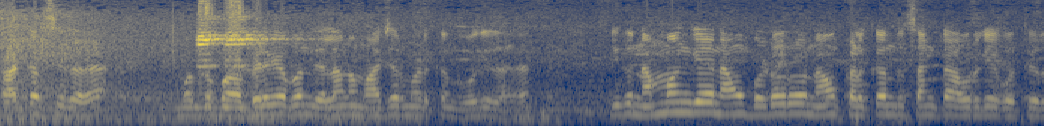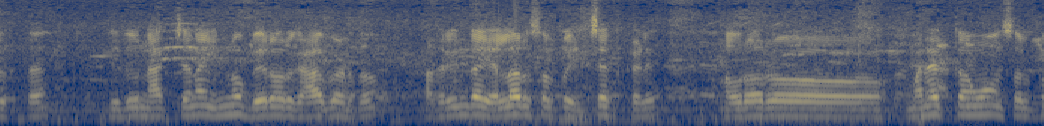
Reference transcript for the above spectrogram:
ಸಹಕರಿಸಿದ್ದಾರೆ. ಮೊದಲು ಬೆಳಗ್ಗೆ ಬಂದು ಎಲ್ಲನೂ ಮಾಜರ್ ಮಾಡ್ಕೊಂಡು ಹೋಗಿದ್ದಾರೆ. ಇದು ನಮ್ಮಂಗೆ, ನಾವು ಬಡವರು, ನಾವು ಕಳ್ಕೊಂಡು ಸಂಕಟ ಅವ್ರಿಗೆ ಗೊತ್ತಿರುತ್ತೆ. ಇದು ನಾಲ್ಕು ಜನ ಇನ್ನೂ ಬೇರೆಯವ್ರಿಗೆ ಆಗಬಾರ್ದು. ಅದರಿಂದ ಎಲ್ಲರೂ ಸ್ವಲ್ಪ ಎಚ್ಚೆತ್ಕೊಳ್ಳಿ. ಅವ್ರವ್ರ ಮನೆ ತಾವು ಒಂದು ಸ್ವಲ್ಪ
